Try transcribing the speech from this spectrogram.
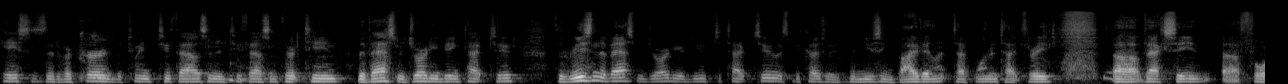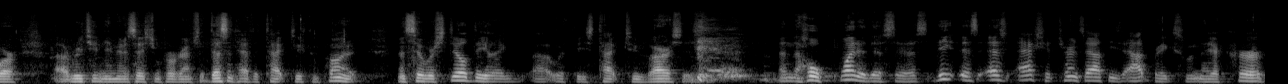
cases that have occurred between 2000 and 2013, the vast majority being type 2. The reason the vast majority are due to type 2 is because we've been using bivalent type 1 and type 3 uh, vaccine uh, for uh, routine immunization programs that doesn't have the type 2 component. And so we're still dealing uh, with these type 2 viruses. And the whole point of this is, is, as actually it turns out these outbreaks, when they occur,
